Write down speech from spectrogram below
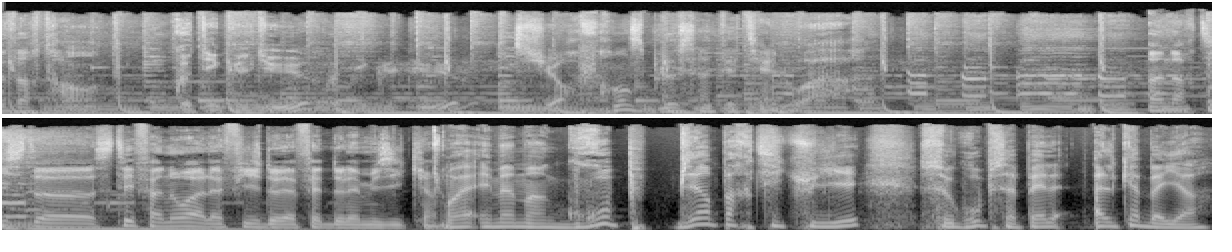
9h30. Côté culture, sur France Bleu Saint-Étienne-Loire. Un artiste euh, stéphanois à l'affiche de la fête de la musique. Ouais, et même un groupe bien particulier. Ce groupe s'appelle Alcabaya.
